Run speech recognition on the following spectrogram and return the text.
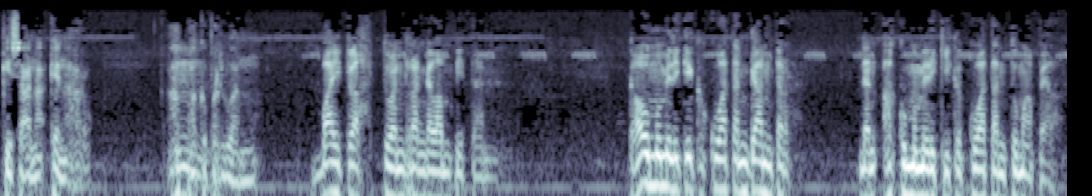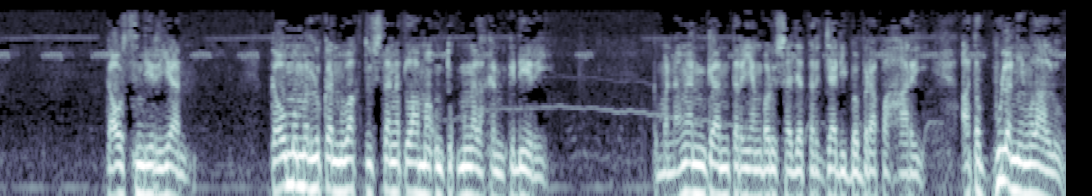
Kisana Ken Arok. Apa hmm. keperluanmu? Baiklah, Tuan Rangga Lampitan. Kau memiliki kekuatan ganter, dan aku memiliki kekuatan tumapel. Kau sendirian. Kau memerlukan waktu sangat lama untuk mengalahkan Kediri. Kemenangan ganter yang baru saja terjadi beberapa hari atau bulan yang lalu,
